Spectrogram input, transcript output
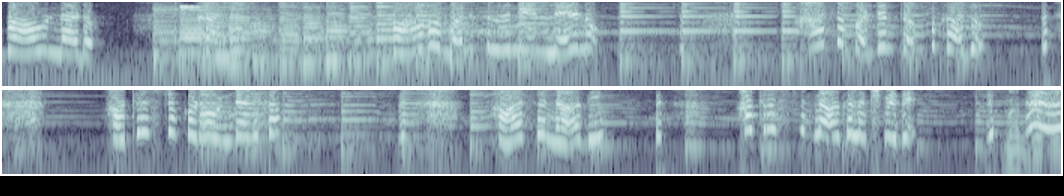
బాగున్నాడు కానీ బావ మనసులో నేను లేను. ఆశపడ్డం తప్పు కాదు. అదృష్టం కూడా ఉండాలిగా. ఆశ నాది అదృష్టం నాగలక్ష్మిది. నందిని!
